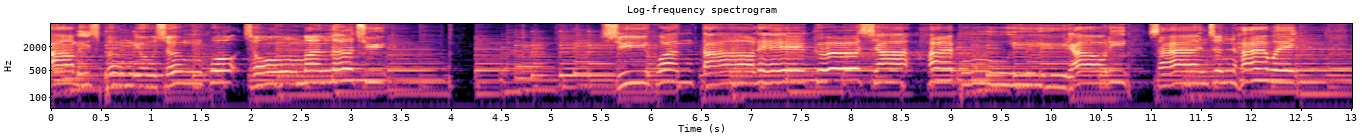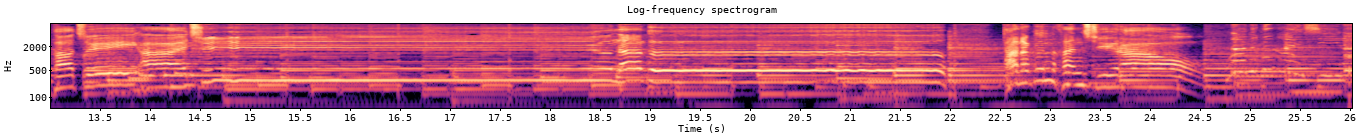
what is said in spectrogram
阿米斯朋友，生活充满乐趣，喜欢打猎、割下海捕鱼、料理山珍海味。他最爱吃那个，大的跟汉西佬，大的跟汉西佬，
